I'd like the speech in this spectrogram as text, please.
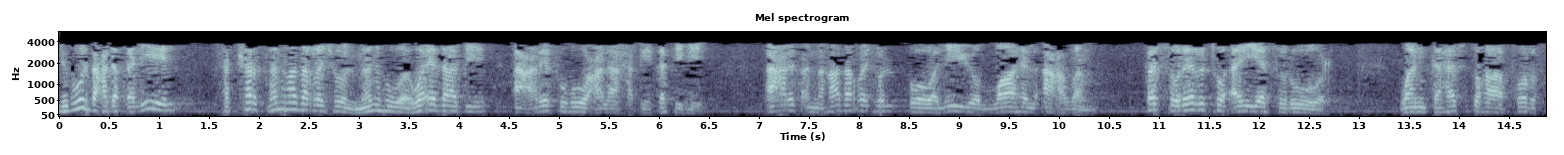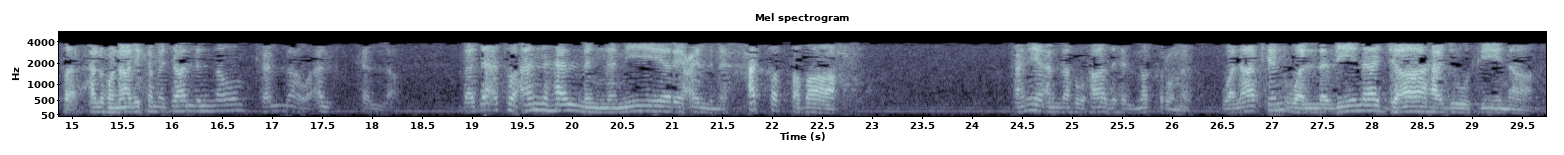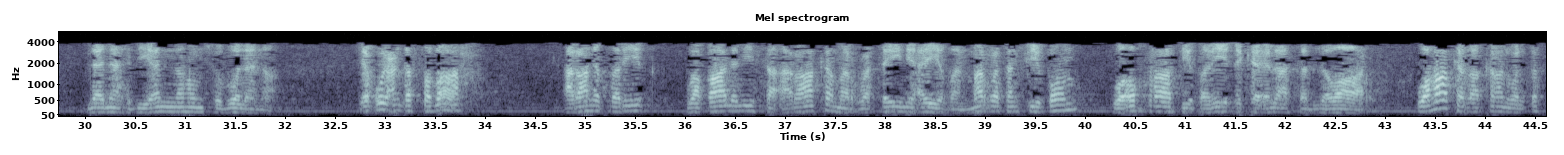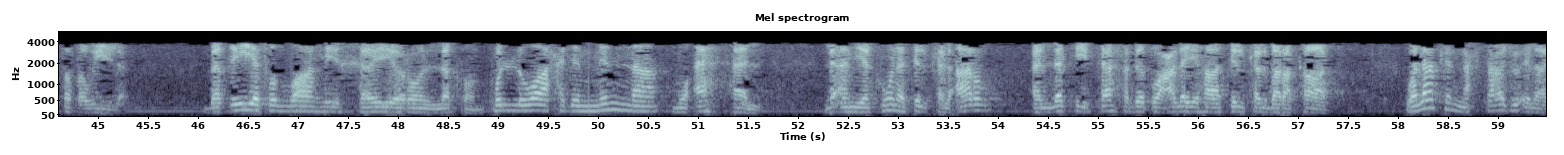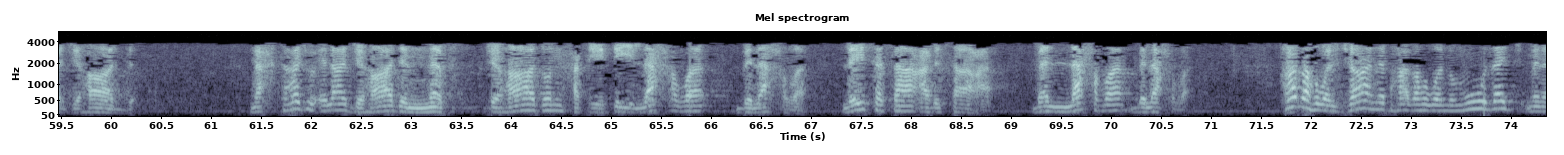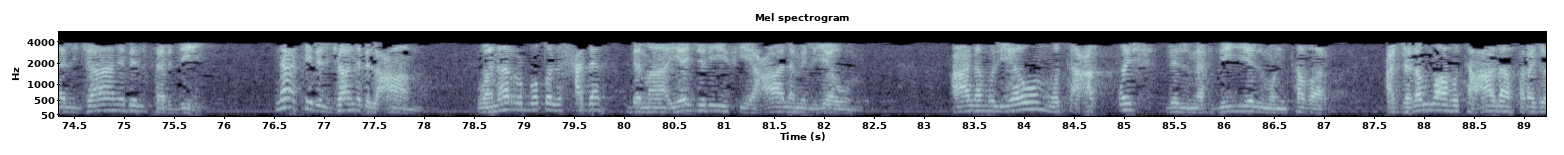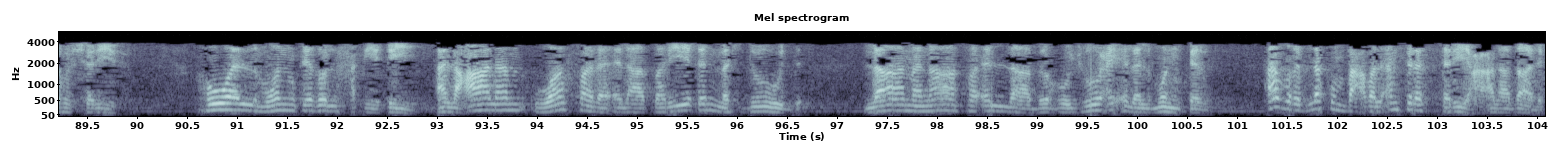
يقول بعد قليل فكرت من هذا الرجل؟ من هو؟ وإذا بي أعرفه على حقيقته. أعرف أن هذا الرجل هو ولي الله الأعظم. فسررت أي سرور وانتهزتها فرصة. هل هنالك مجال للنوم؟ كلا وألف كلا. بدأت أنهل من نمير علمه. حتى الصباح هنيئا له هذه المكرمة. ولكن والذين جاهدوا فينا لنهدينهم سبلنا. يقول عند الصباح أراني الطريق وقال لي سأراك مرتين أيضا مرة في قم وأخرى في طريقك إلى سبزوار. وهكذا كان والقصة طويلة. بقية الله خير لكم. كل واحد منا مؤهل لأن يكون تلك الأرض التي تهبط عليها تلك البركات. ولكن نحتاج إلى جهاد. نحتاج إلى جهاد النفس. جهاد حقيقي. لحظة بلحظة. ليس ساعة بساعة بل لحظة بلحظة. هذا هو الجانب هذا هو نموذج من الجانب الفردي. نأتي للجانب العام ونربط الحدث بما يجري في عالم اليوم. عالم اليوم متعطش للمهدي المنتظر. عجل الله تعالى فرجه الشريف. هو المنقذ الحقيقي. العالم وصل إلى طريق مسدود. لا مناص إلا بالرجوع إلى المنقذ. أضرب لكم بعض الأمثلة السريعة على ذلك.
